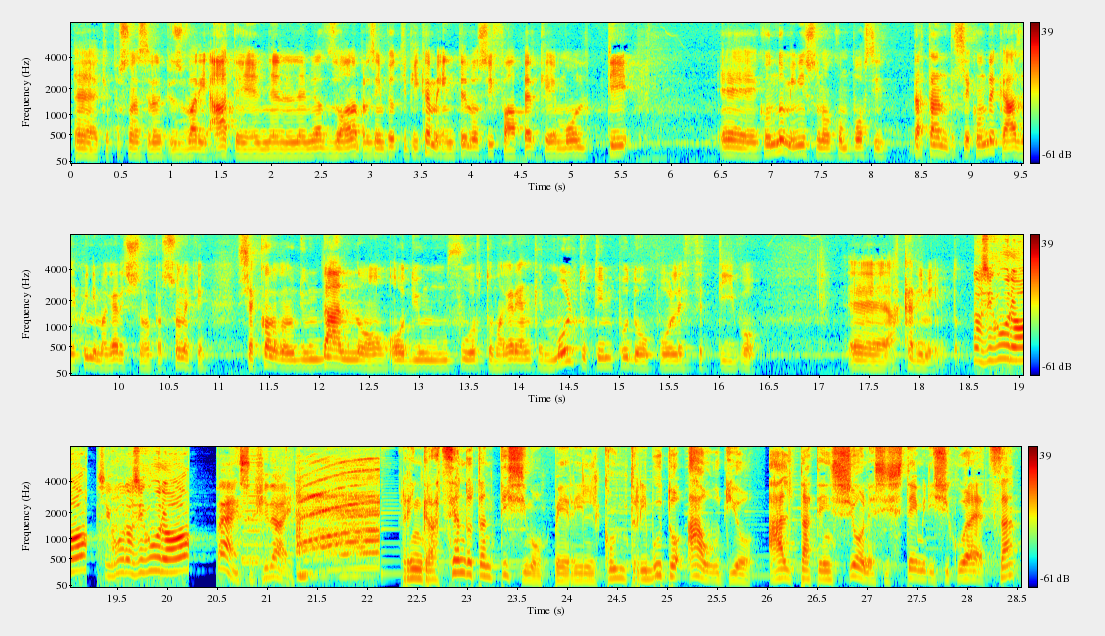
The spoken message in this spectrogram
eh, che possono essere le più svariate, nella mia zona per esempio tipicamente lo si fa perché molti eh, condomini sono composti da tante seconde case e quindi magari ci sono persone che si accorgono di un danno o di un furto magari anche molto tempo dopo l'effettivo eh, accadimento. Sicuro? Sicuro, sicuro? Pensaci, dai. Ringraziando tantissimo per il contributo audio alta tensione sistemi di sicurezza,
